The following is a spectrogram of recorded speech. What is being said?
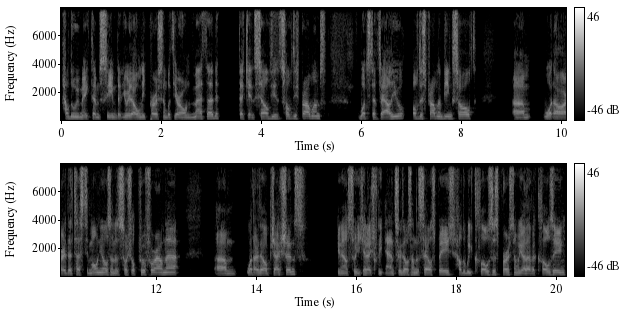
How do we make them seem that you're the only person with your own method that can solve these, solve these problems? What's the value of this problem being solved? Um, what are the testimonials and the social proof around that? Um, what are the objections? You know, so you can actually answer those on the sales page. How do we close this person? We got to have a closing.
